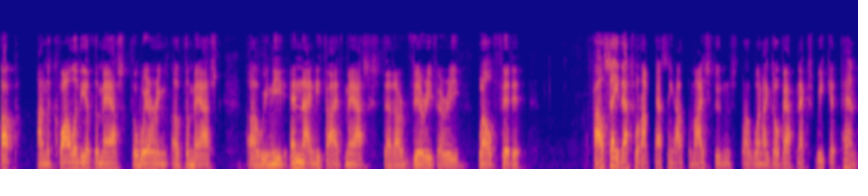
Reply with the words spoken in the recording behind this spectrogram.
up on the quality of the mask, the wearing of the mask. Uh, we need N95 masks that are very, very well fitted. I'll say that's what I'm passing out to my students uh, when I go back next week at Penn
